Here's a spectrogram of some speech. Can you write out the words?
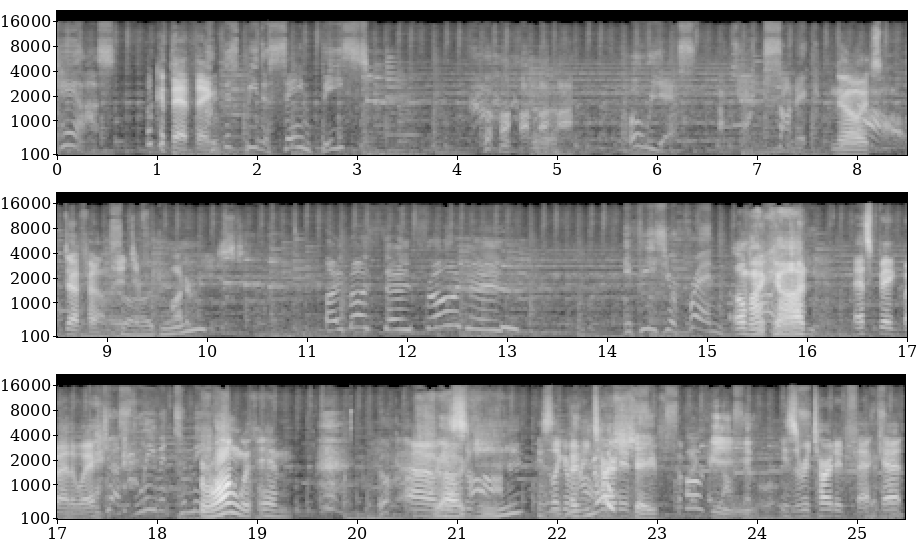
Chaos! Look at that thing. Could this be the same beast? Oh yes! Attack Sonic! No, it's now! definitely a different Froggy? water beast. I must say Froggy! If he's your friend, Oh my I'll God. That's big, by the way. Just leave it to me. Wrong with him? Oh, he's, Froggy? he's like a Have retarded. shaved Froggy? He's a retarded fat cat,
